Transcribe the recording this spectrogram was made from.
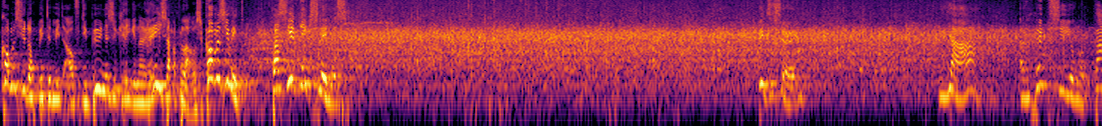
Kommen Sie doch bitte mit auf die Bühne. Sie kriegen einen riesen Applaus. Kommen Sie mit. Passiert nichts Schlimmes. Bitte schön. Ja, ein hübsche junge Paar.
